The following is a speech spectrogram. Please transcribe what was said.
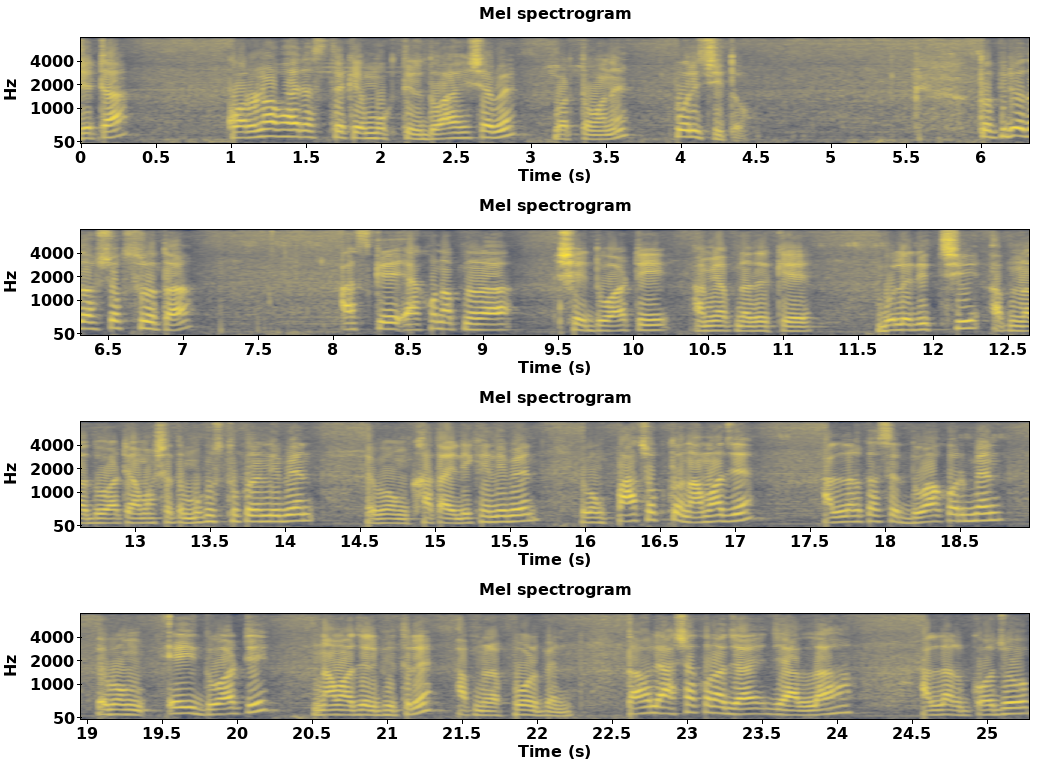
যেটা করোনা ভাইরাস থেকে মুক্তির দোয়া হিসাবে বর্তমানে পরিচিত। তো প্রিয় দর্শক শ্রোতা, আজকে এখন আপনারা সেই দোয়াটি আমি আপনাদেরকে বলে দিচ্ছি, আপনারা দোয়াটি আমার সাথে মুখস্থ করে নেবেন এবং খাতায় লিখে নেবেন এবং পাঁচ ওয়াক্ত নামাজে আল্লাহর কাছে দোয়া করবেন এবং এই দোয়াটি নামাজের ভিতরে আপনারা পড়বেন। তাহলে আশা করা যায় যে আল্লাহ, আল্লাহর গজব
